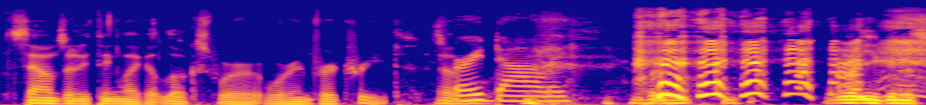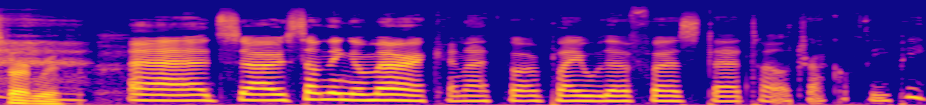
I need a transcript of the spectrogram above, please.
Sounds anything like it looks, we're, we're in for a treat. It's very Oh, dolly. what are you going to start with? uh, so something American. I thought I'd play with her first uh, title track off the EP.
